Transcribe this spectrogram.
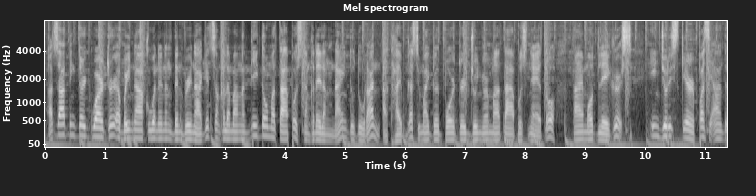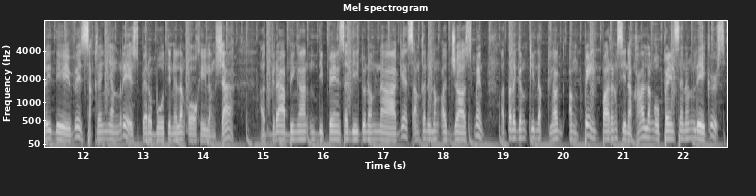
At sa ating third quarter, abay nakakuha na ng Denver Nuggets ang kalamangan dito matapos ng kanilang 9 tuturan at hype nga si Michael Porter Jr. matapos neto. Timeout Lakers. Injury scare pa si Andre Davis sa kanyang wrist pero buti na lang okay lang siya. At grabe nga ang depensa dito ng Nuggets ang kanilang adjustment at talagang kinaklag ang paint parang sinakalang opensa ng Lakers.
